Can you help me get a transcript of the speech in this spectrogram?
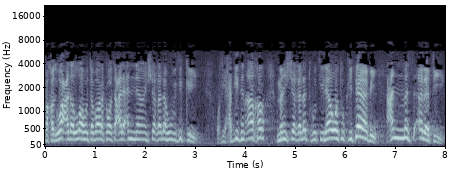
فقد وعد الله تبارك وتعالى أن من شغله ذكري. وفي حديث آخر من شغلته تلاوة كتابي عن مسألتي.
